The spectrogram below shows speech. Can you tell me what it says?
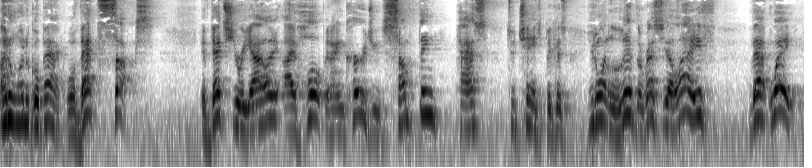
I don't want to go back. Well, that sucks. If that's your reality, I hope and I encourage you, something has to change because you don't want to live the rest of your life that way.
